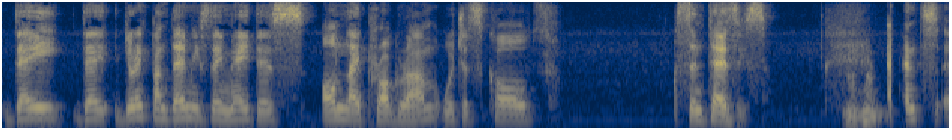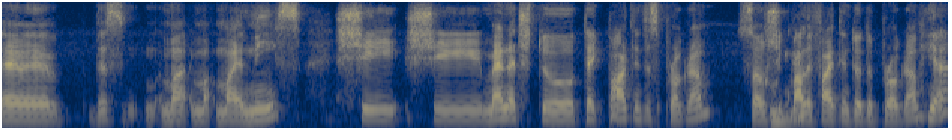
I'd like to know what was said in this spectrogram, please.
they they during pandemics they made this online program which is called Synthesis. Mm-hmm. And uh, this my, my niece she she managed to take part in this program so she qualified into the program yeah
